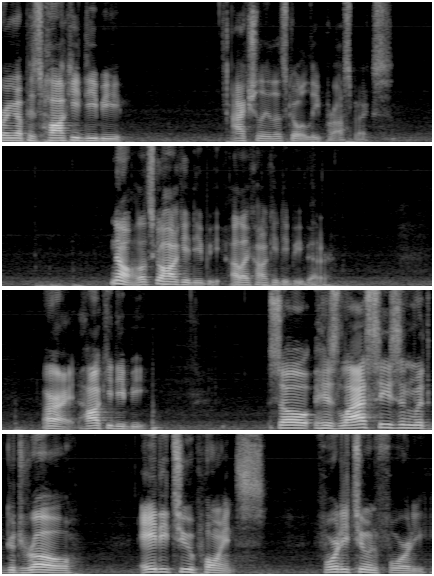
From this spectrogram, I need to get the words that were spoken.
bring up his hockey DB. Actually, let's go elite prospects. No, let's go hockey DB. I like hockey DB better. All right, hockey DB. So his last season with Gaudreau, 82 points, 42 and 40.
